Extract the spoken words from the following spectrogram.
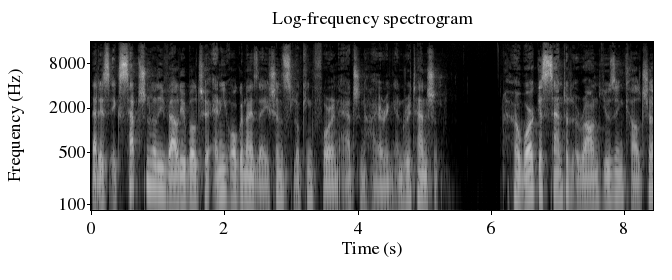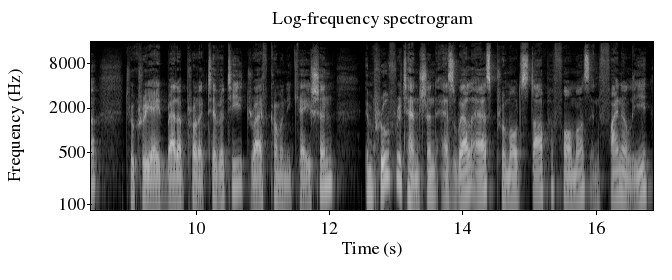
that is exceptionally valuable to any organizations looking for an edge in hiring and retention. Her work is centered around using culture to create better productivity, drive communication, improve retention, as well as promote star performers, and finally,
